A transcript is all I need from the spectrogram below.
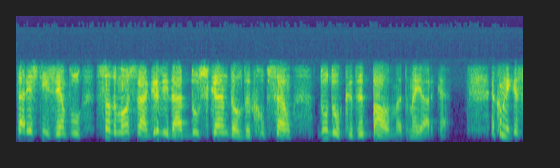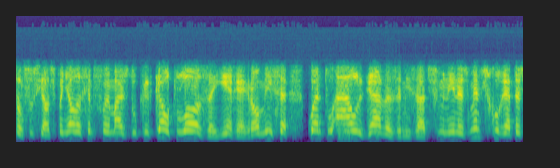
dar este exemplo só demonstra a gravidade do escândalo de corrupção do Duque de Palma de Maiorca. A comunicação social espanhola sempre foi mais do que cautelosa e, em regra, omissa quanto a alegadas amizades femininas menos corretas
